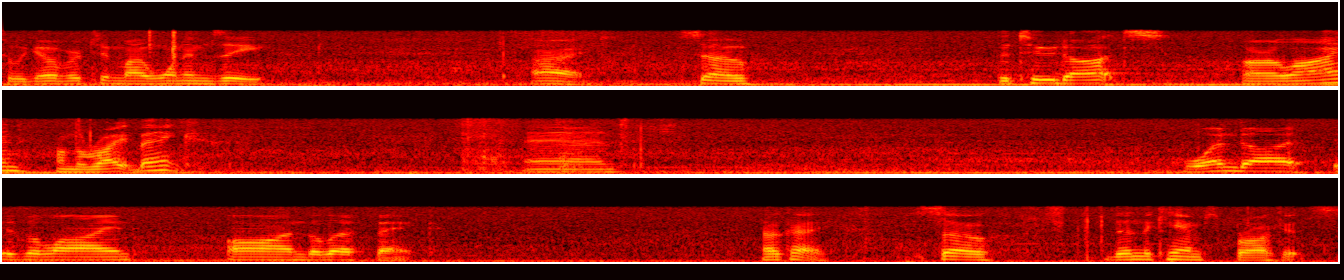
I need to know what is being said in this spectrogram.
so we go over to my 1MZ. Alright, so the two dots are aligned on the right bank and one dot is aligned on the left bank. Okay, so then the cam sprockets.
